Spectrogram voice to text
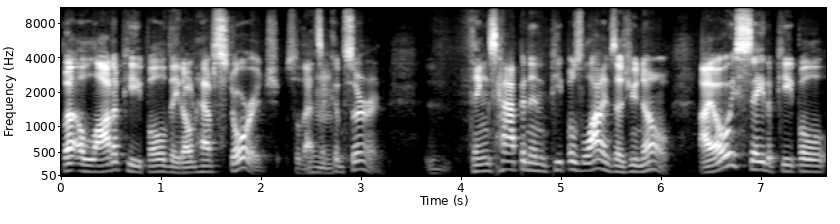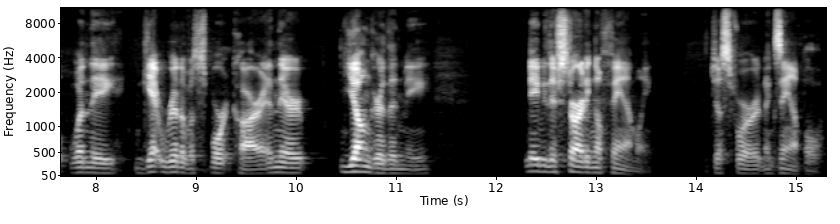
But a lot of people, they don't have storage. So that's Mm-hmm. a concern. Things happen in people's lives, as you know. I always say to people when they get rid of a sport car and they're younger than me, maybe they're starting a family, just for an example.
